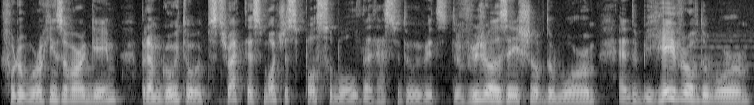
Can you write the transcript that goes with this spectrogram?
for the workings of our game, but I'm going to abstract as much as possible that has to do with the visualization of the worm and the behavior of the worm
